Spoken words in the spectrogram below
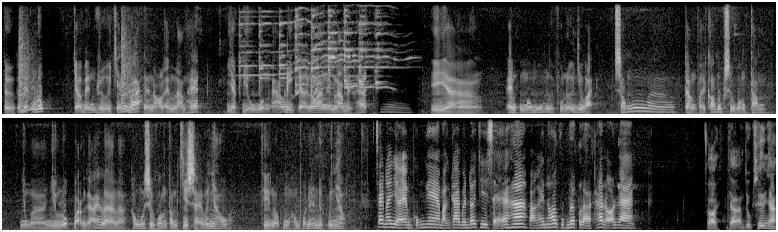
Từ cái bếp nút cho bến rửa chén bát này nọ là em làm hết. Giặt giũ quần áo, đi chợ nấu ăn em làm được hết. Thì à, em cũng mong muốn người phụ nữ như vậy. Sống à, cần phải có một sự quan tâm. Nhưng mà nhiều lúc bạn gái là là không có sự quan tâm chia sẻ với nhau á Thì nó cũng không có đến được với nhau chắc nãy giờ em cũng nghe bạn trai bên đó chia sẻ ha. Bạn ấy nói cũng rất là khá rõ ràng. Rồi chờ anh chút xíu nha.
